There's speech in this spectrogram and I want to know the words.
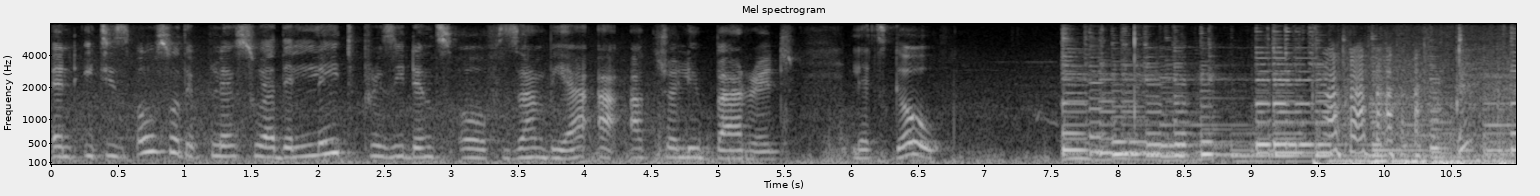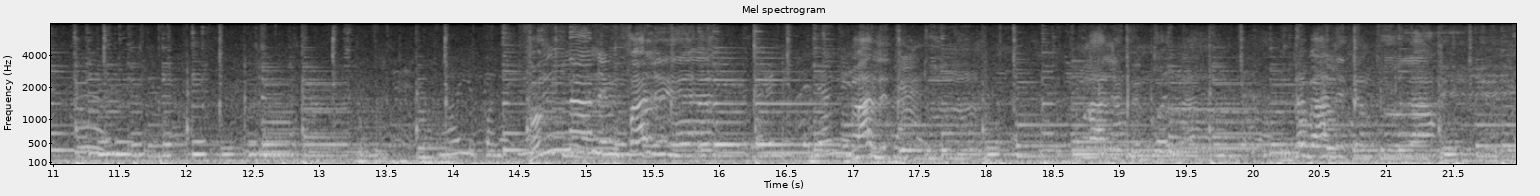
and it is also the place where the late presidents of Zambia are actually buried. Let's go. Fungani mfalie Mali tentula Mali tentula Ndabali tentula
